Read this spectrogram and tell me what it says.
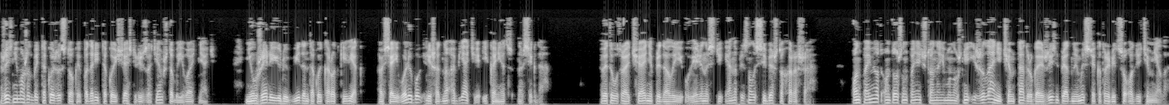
Жизнь не может быть такой жестокой, подарить такое счастье лишь за тем, чтобы его отнять. Неужели ее любви дан такой короткий век, а вся его любовь лишь одно объятие и конец навсегда? В это утро отчаяние придало ей уверенности, и она призналась себе, что хороша. Он поймет, он должен понять, что она ему нужнее и желаний, чем та другая жизнь, при одной мысли, о которой лицо Одри темнело.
